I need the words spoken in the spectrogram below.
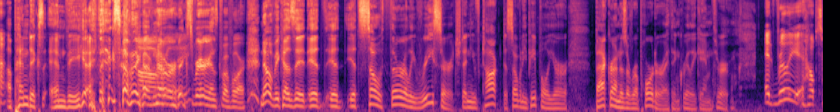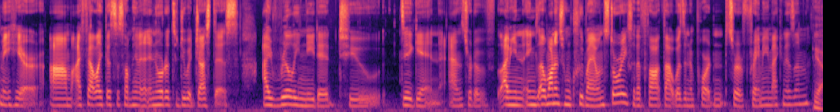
appendix envy. I think something oh, I've never really? experienced before. No, because it, it it it's so thoroughly researched, and you've talked to so many people. Your background as a reporter, I think, really came through. It really helps me here. Um, I felt like this is something that, in order to do it justice, I really needed to dig in and sort of. I mean, I wanted to include my own story because I thought that was an important sort of framing mechanism. Yeah.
